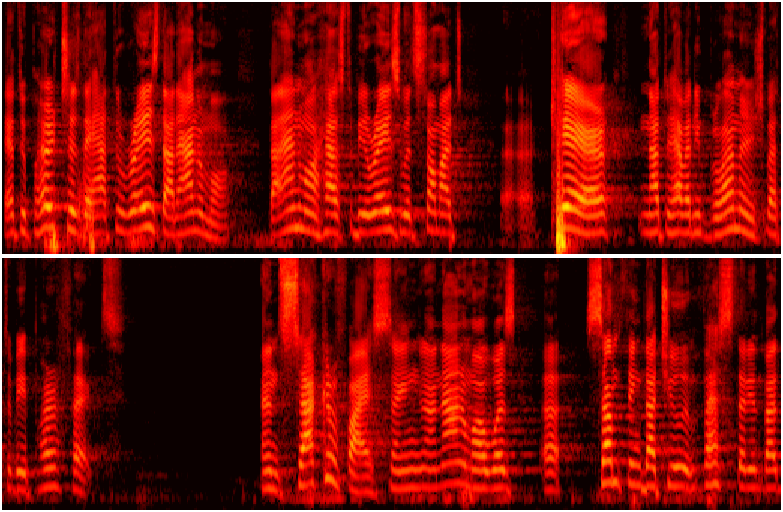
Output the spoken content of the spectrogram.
They had to purchase, they had to raise that animal. That animal has to be raised with so much uh, care, not to have any blemish, but to be perfect. And sacrificing an animal was uh, something that you invested in. But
